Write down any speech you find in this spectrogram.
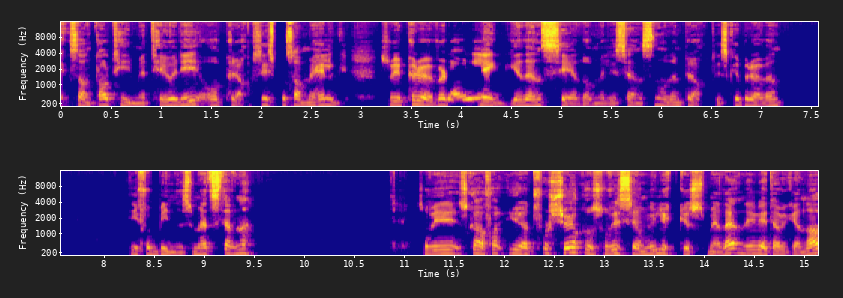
x antall timer teori og praksis på samme helg. Så vi prøver da å legge den C-dommerlisensen og den praktiske prøven i forbindelse med et stevne. Så vi skal gjøre et forsøk, og så får vi se om vi lykkes med det. Det vet jeg jo ikke ennå.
